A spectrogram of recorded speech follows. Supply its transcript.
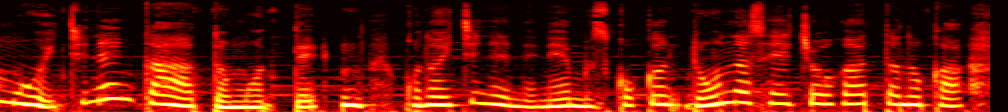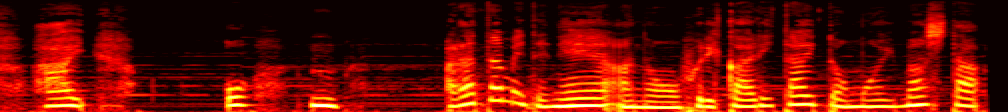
あ、もう1年かと思って、うん、この1年でね、息子くんどんな成長があったのか、はい、お、うん、改めてね、あの、振り返りたいと思いました。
